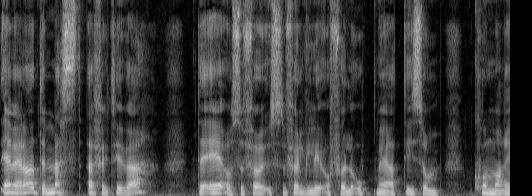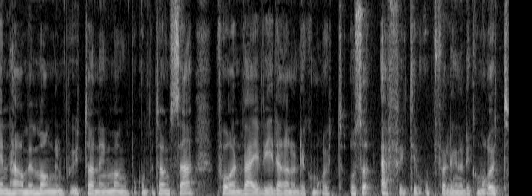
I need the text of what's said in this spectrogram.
Eh, jeg mener at det mest effektive det er å selvfølgelig å følge opp med at de som kommer inn her med mangel på utdanning, mangel på kompetanse, får en vei videre når de kommer ut. Også effektiv oppfølging når de kommer ut.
